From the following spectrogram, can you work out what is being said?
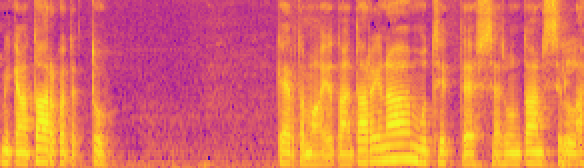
mikä on tarkoitettu kertomaan jotain tarinaa, mutta sitten sä sun tanssilla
